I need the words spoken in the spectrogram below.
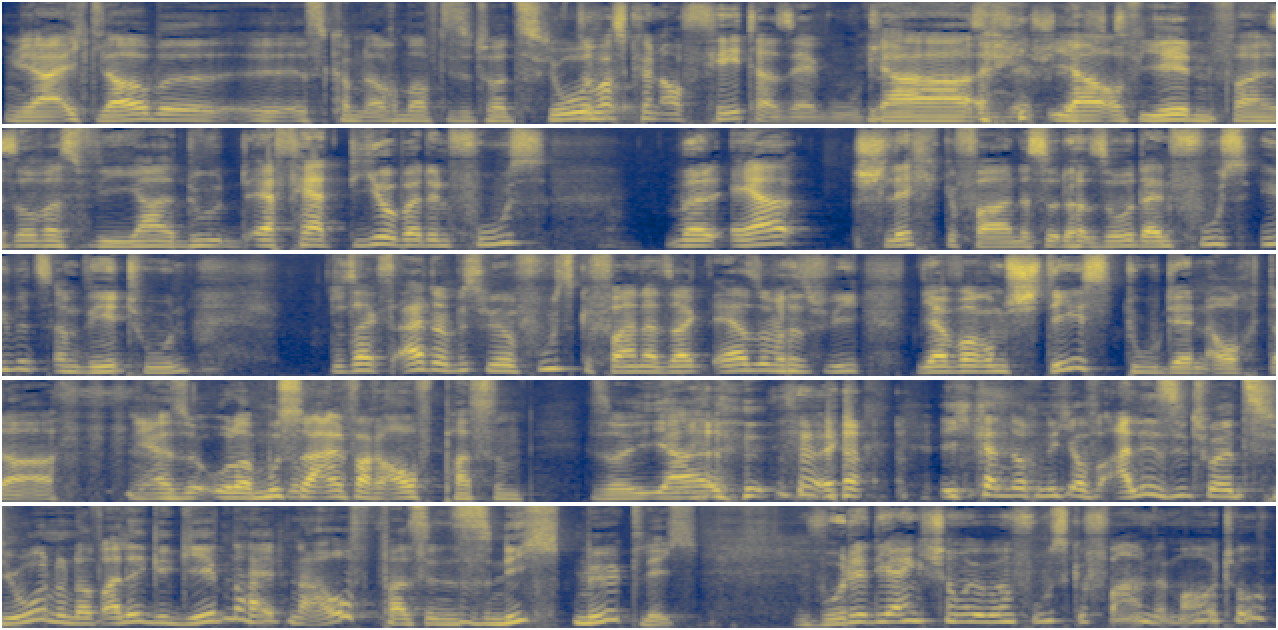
ja, ich glaube, äh, es kommt auch immer auf die Situation. Sowas können auch Väter sehr gut. ja, Also sehr ja, auf jeden Fall. Sowas wie, ja, du, er fährt dir über den Fuß, weil er schlecht gefahren ist oder so, dein Fuß übelst am wehtun. Du sagst, Alter, du bist mir über Fuß gefahren, dann sagt er sowas wie, ja, warum stehst du denn auch da? Ja, also, oder musst du einfach aufpassen. So, ja, ich kann doch nicht auf alle Situationen und auf alle Gegebenheiten aufpassen. Das ist nicht möglich. Wurde dir eigentlich schon mal über den Fuß gefahren mit dem Auto?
